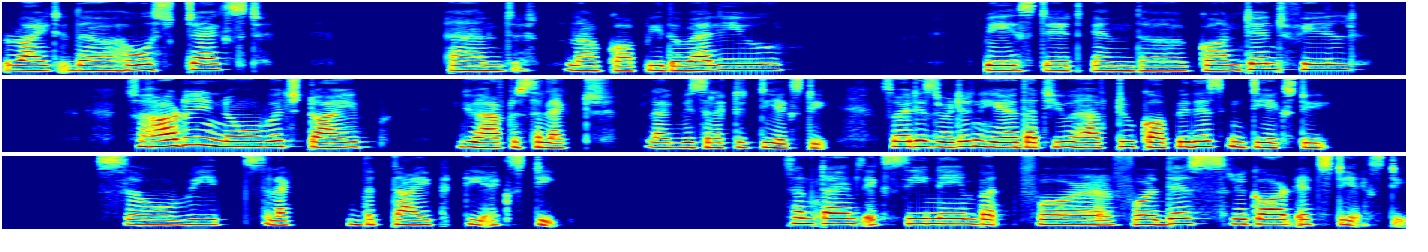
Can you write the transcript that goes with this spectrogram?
Write the host text and now copy the value paste it in the content field. So how do you know which type you have to select? Like we selected txt so it is written here that you have to copy this in txt so we select the type txt sometimes it's cname but for for this record it's txt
